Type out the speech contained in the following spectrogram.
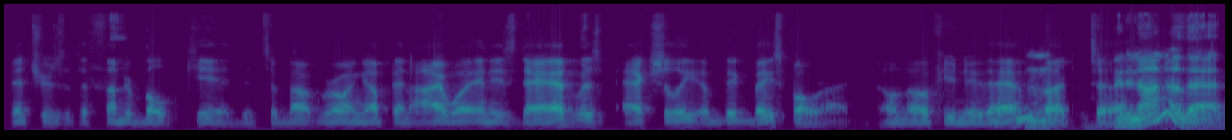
Adventures of the Thunderbolt Kid. It's about growing up in Iowa, and his dad was actually a big baseball writer. Don't know if you knew that, mm-hmm. but uh, I did not know that.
